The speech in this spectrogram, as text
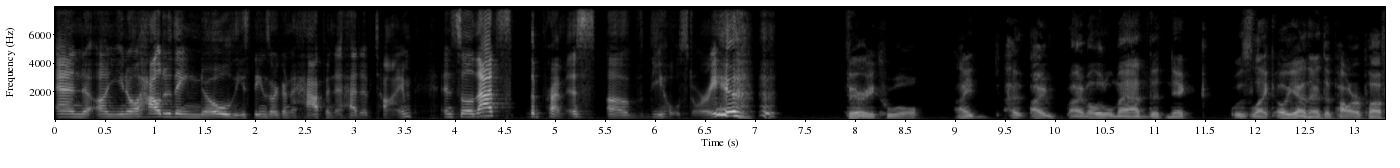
And uh, you know how do they know these things are going to happen ahead of time and so that's the premise of the whole story Very cool. I, I I I'm a little mad that Nick was like, "Oh yeah, they're the Powerpuff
